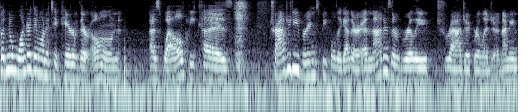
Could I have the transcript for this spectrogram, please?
but no wonder they want to take care of their own as well because tragedy brings people together, and that is a really tragic religion. I mean,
